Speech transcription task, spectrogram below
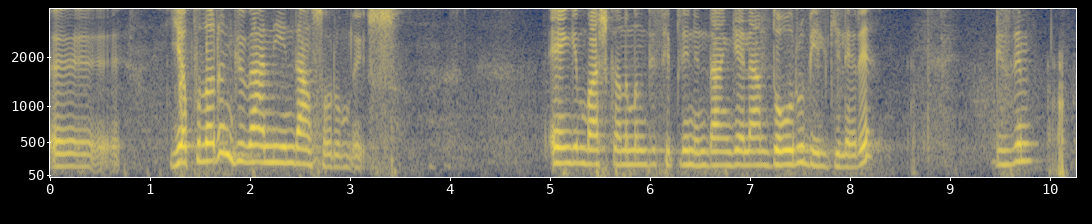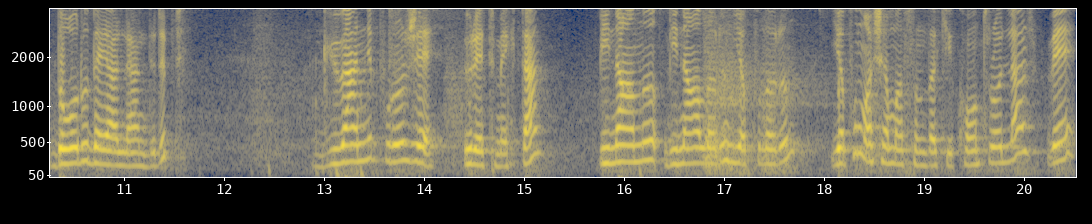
e, yapıların güvenliğinden sorumluyuz. Engin Başkanımın disiplininden gelen doğru bilgileri bizim doğru değerlendirip güvenli proje üretmekten binanı, binaların, yapıların yapım aşamasındaki kontroller ve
